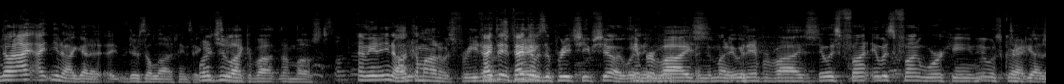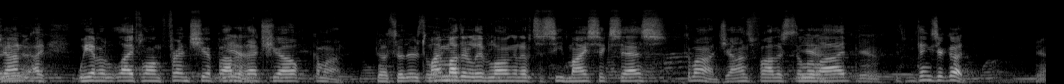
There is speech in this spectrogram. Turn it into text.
No, I, I you know, I got to, there's a lot of things I what did you say. like about the most? I mean, you know, Oh, come on, it was In freedom. fact, it was in fact, it was a pretty cheap show. It wasn't even- improvise. and the money. You It could was, improvise. it was fun. It was fun working. It was great. Together, John, you know? I, we have a lifelong friendship out Yeah. of that show. Come on. No, so there's My lot- mother lived long enough to see my success. Come on, John's father's still Yeah, alive. yeah. Things are good. Yeah,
